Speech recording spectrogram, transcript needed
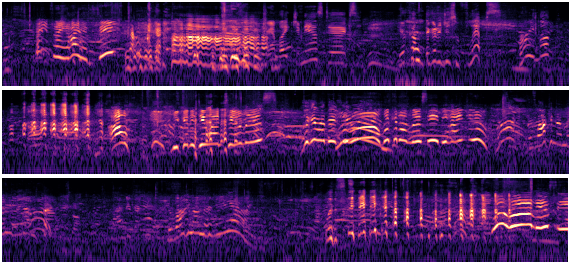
Good option. Are you playing hide and seek? Grand Lake Gymnastics. Here come, they're gonna do some flips. Hurry, look. oh, you gonna do one too, Luce? Look at what they're Wow, doing. look at them, Lucy, behind you. Look, they're rocking on their hands. Look. They're rocking on their hands. Lucy. Woohoo, Lucy!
